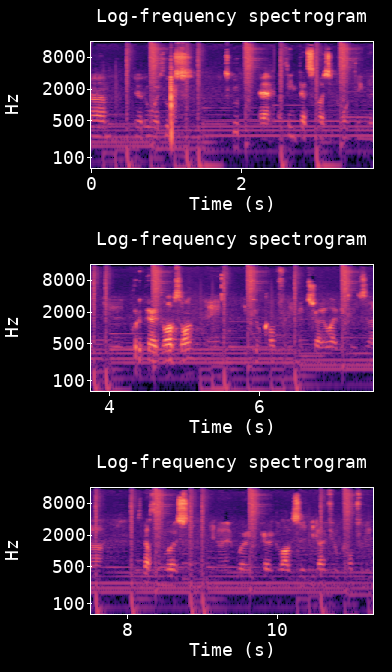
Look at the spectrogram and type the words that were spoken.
um, yeah, it always looks looks good. And I think that's the most important thing that you put a pair of gloves on and you feel confident in them straight away because uh, there's nothing worse than you know wearing a pair of gloves that you don't feel confident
